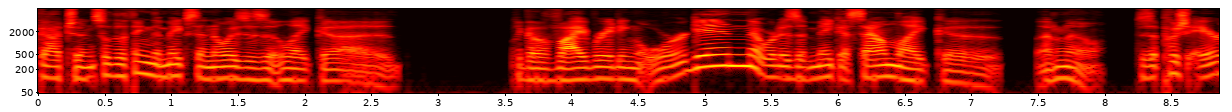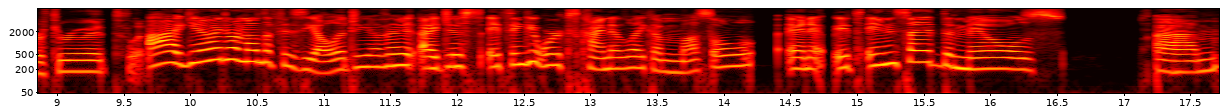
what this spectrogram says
Gotcha. And so the thing that makes the noise is it like a like a vibrating organ, or does it make a sound like uh, I don't know? Does it push air through it? Like, Uh, you know, I don't know the physiology of it. I just I think it works kind of like a muscle and it, it's inside the male's um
